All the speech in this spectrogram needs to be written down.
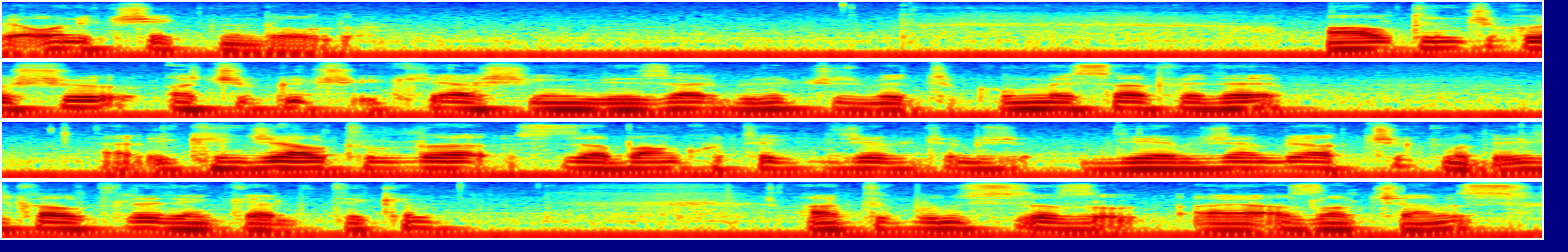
ve 12 şeklinde oldu. 6. koşu açık 3 2 yaş İngilizler 1300 metre kum mesafede yani ikinci altılıda size banko tek diyebileceğim, diyebileceğim bir at çıkmadı. İlk altıya denk geldi tekim. Artık bunu siz azal, azaltacaksınız.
